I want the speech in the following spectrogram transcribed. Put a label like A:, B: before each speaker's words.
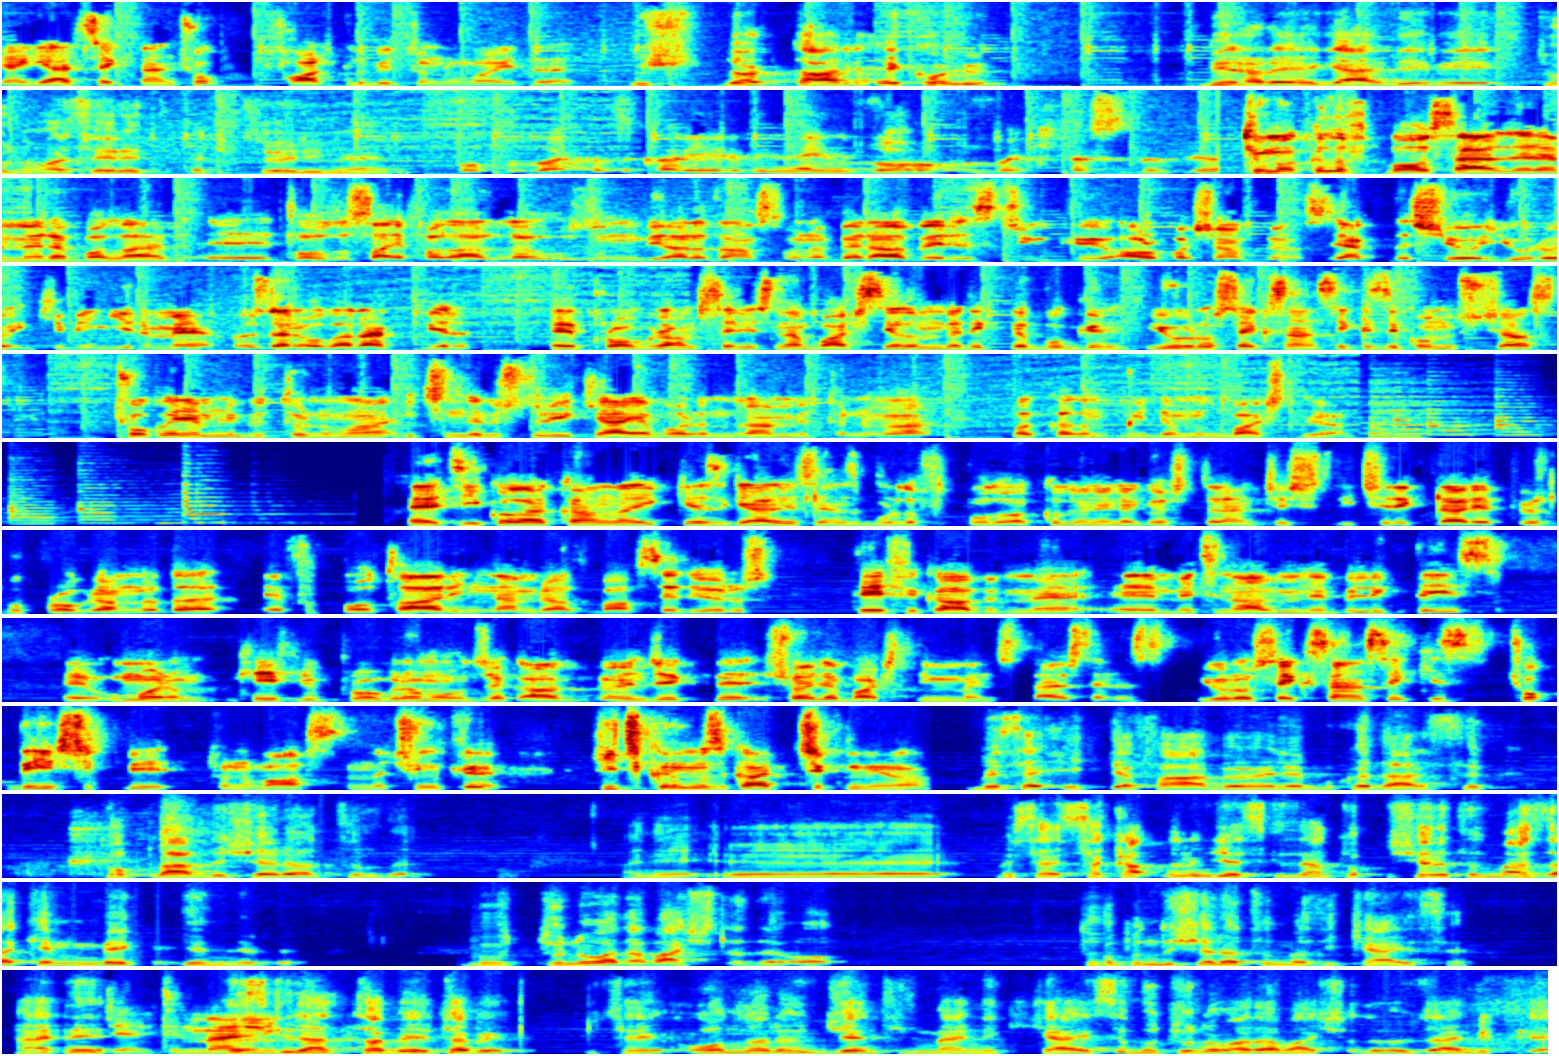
A: Yani gerçekten çok farklı bir turnuvaydı.
B: 3-4 tane ekolün bir araya geldiği bir turnuva seyrettik açık söyleyeyim yani.
C: 30 dakikası kariyerimin en zor 30 dakikasıdır diyor.
A: Tüm akıllı futbol severlere merhabalar. E, tozlu sayfalarla uzun bir aradan sonra beraberiz. Çünkü Avrupa Şampiyonası yaklaşıyor. Euro 2020 özel olarak bir e, program serisine başlayalım dedik ve bugün Euro 88'i konuşacağız. Çok önemli bir turnuva. İçinde bir sürü hikaye barındıran bir turnuva. Bakalım videomuz başlıyor. Evet ilk olarak kanala ilk kez geldiyseniz burada futbolu akıl yönüyle gösteren çeşitli içerikler yapıyoruz. Bu programda da e, futbol tarihinden biraz bahsediyoruz. Tevfik abimle, e, Metin abimle birlikteyiz. E, umarım keyifli bir program olacak. Abi öncelikle şöyle başlayayım ben isterseniz. Euro 88 çok değişik bir turnuva aslında. Çünkü hiç kırmızı kart çıkmıyor.
B: Mesela ilk defa böyle bu kadar sık toplar dışarı atıldı. Hani e, mesela sakatlanınca eskiden top dışarı atılmaz. Hakemin beklenirdi. Bu turnuvada başladı o topun dışarı atılması hikayesi. Hani
A: Centilmenlik.
B: eskiden tabii tabii şey, ondan önce centilmenlik hikayesi bu turnuvada başladı özellikle.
